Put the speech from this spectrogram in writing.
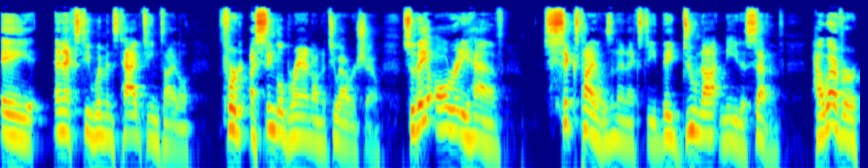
a NXT women's tag team title for a single brand on a two hour show. So they already have six titles in NXT. They do not need a seventh. However,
